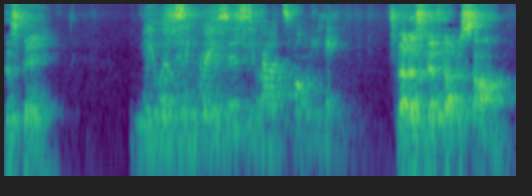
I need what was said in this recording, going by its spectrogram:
this day. We will sing praises to God's holy name. Let us lift up a song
